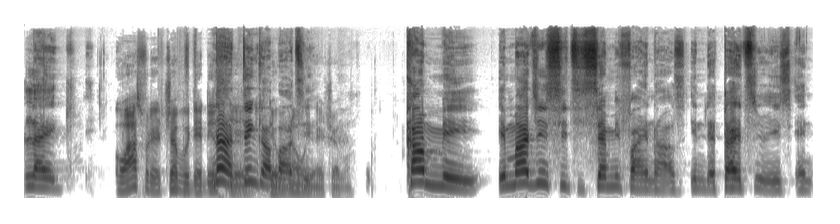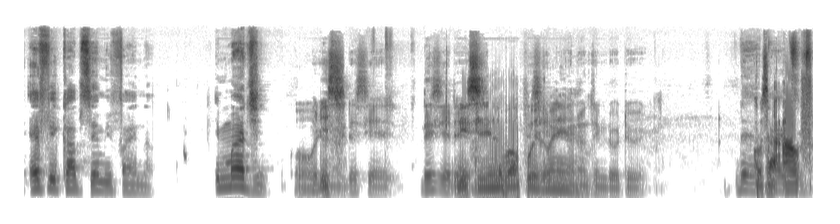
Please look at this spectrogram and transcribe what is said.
Like Oh, as for the treble, they this Nah, year, think they will about not win it. the treble. come May, imagine City semi-finals in the title race and FA Cup semi-final. Imagine. Oh, No, this this year, this year, this they- is Liverpool this is year, I winning. don't think they'll do it. The Because at title. Anf-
